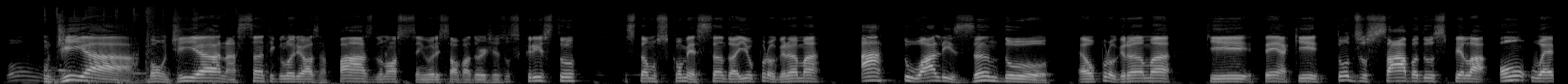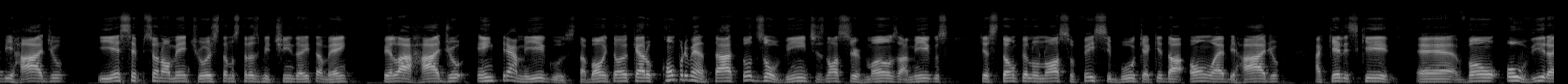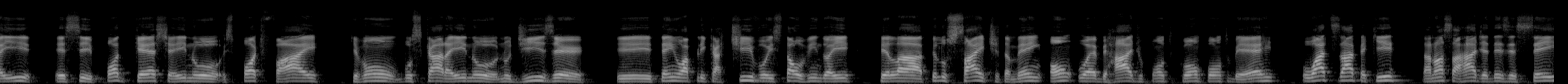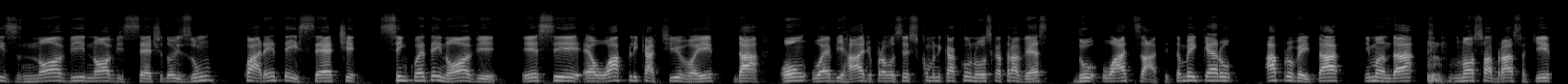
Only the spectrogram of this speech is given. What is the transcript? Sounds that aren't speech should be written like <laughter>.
Bom dia, bom dia na santa e gloriosa paz do nosso Senhor e Salvador Jesus Cristo. Estamos começando aí o programa Atualizando. É o programa que tem aqui todos os sábados pela On Web Rádio. E excepcionalmente hoje estamos transmitindo aí também pela Rádio Entre Amigos, tá bom? Então eu quero cumprimentar todos os ouvintes, nossos irmãos, amigos que estão pelo nosso Facebook aqui da On Web Rádio, aqueles que é, vão ouvir aí esse podcast aí no Spotify, que vão buscar aí no, no Deezer. E tem o aplicativo ou está ouvindo aí pela, pelo site também, onwebradio.com.br. O WhatsApp aqui da nossa rádio é 16 99721 4759. Esse é o aplicativo aí da On Web Rádio para você se comunicar conosco através do WhatsApp. Também quero aproveitar e mandar <clears throat> nosso abraço aqui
